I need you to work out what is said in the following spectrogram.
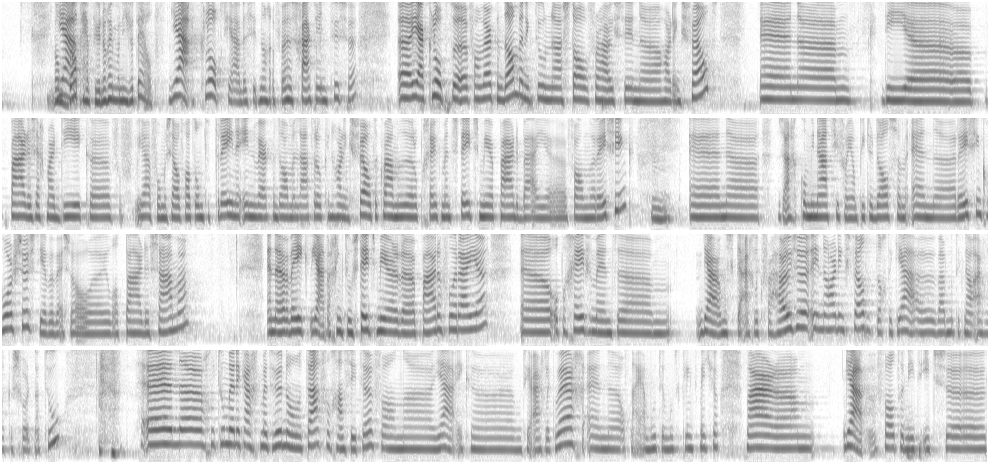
Want Ja. dat heb je nog helemaal niet verteld. Ja, klopt. Ja, er zit nog even een schakeling tussen. Eh, ja, klopt. Eh, van Werkendam ben ik toen naar stal verhuisd in eh, Hardingsveld. En ehm, die paarden, zeg maar, die ik ja, voor mezelf had om te trainen in Werkendam en later ook in Hardingsveld, er kwamen er op een gegeven moment steeds meer paarden bij van Racing. En eh, dus eigenlijk een combinatie van Jan-Pieter Dalsem en eh Racing Horses. Die hebben best wel eh, heel wat paarden samen. En daar, ja, daar ging toen steeds meer paarden voor rijden. Op een gegeven moment ehm, ja, moest ik daar eigenlijk verhuizen in Hardingsveld. Toen dacht ik, ja, waar moet ik nou eigenlijk een soort naartoe? En eh, goed, toen ben ik eigenlijk met hun om de tafel gaan zitten. Van eh, ja, ik eh, moet hier eigenlijk weg. En, of nou ja, moeten, moeten klinkt een beetje veel. Maar ehm, ja, valt er niet iets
